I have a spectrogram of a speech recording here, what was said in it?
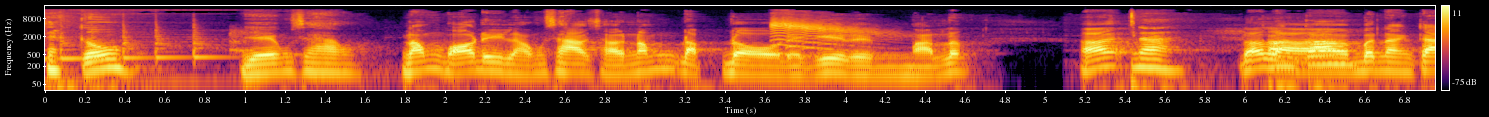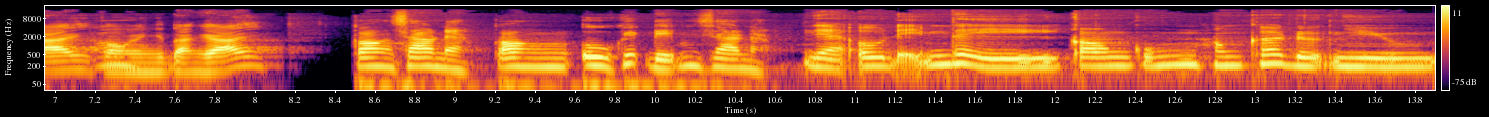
chắc cứu. Vậy không sao. Nóng bỏ đi là không sao sợ nóng đập đồ này kia thì mệt lắm. Đấy rồi đó Còn là con? bên đàn trai còn Ừ. ừ. đàn gái. Con sao nè? Con ưu khuyết điểm sao nè? Dạ ưu điểm thì con cũng không có được nhiều.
